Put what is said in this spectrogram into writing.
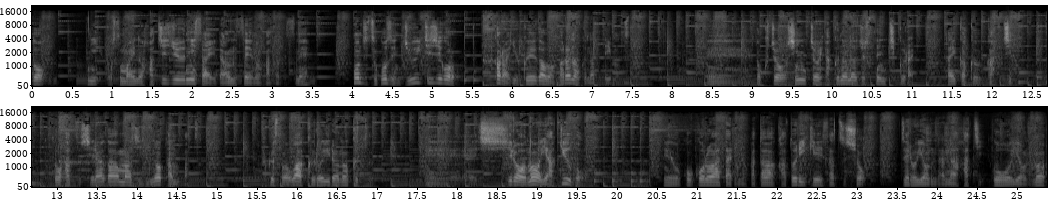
門にお住まいの82歳男性の方ですね。本日午前11時頃から行方がわからなくなっています、えー特徴身長1 7 0センチくらい体格がっちり頭髪白髪混じりの短髪服装は黒色の靴、えー白の野球帽、えーお心当たりの方は香取警察署047854の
